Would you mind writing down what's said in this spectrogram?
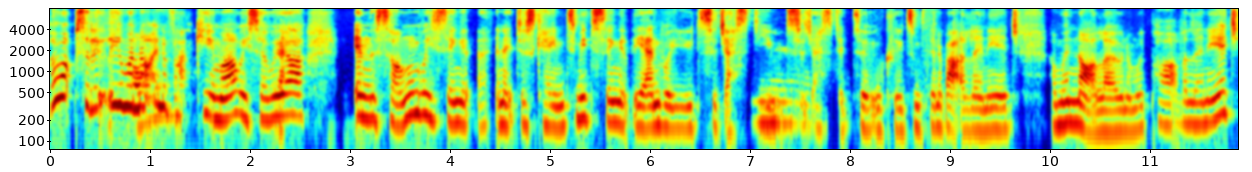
Oh, absolutely. And we're not in a Oh. vacuum, are we? So we are in the song we sing it, and it just came to me to sing at the end where you'd suggest you Mm. suggested to include something about a lineage, and we're not alone, and we're part of a lineage,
